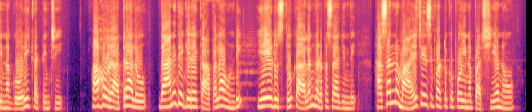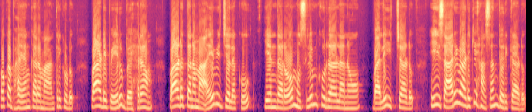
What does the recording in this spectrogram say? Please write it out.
చిన్న గోరీ కట్టించి అహోరాత్రాలు దాని దగ్గరే కాపలా ఉండి ఏడుస్తూ కాలం గడపసాగింది. హసన్ను మాయ చేసి పట్టుకుపోయిన పర్షియను ఒక భయంకర మాంత్రికుడు. వాడి పేరు బెహ్రాం. వాడు తన మాయ విద్యలకు ఎందరో ముస్లిం కుర్రాళ్ళను బలి ఇచ్చాడు. ఈసారి వాడికి హసన్ దొరికాడు.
